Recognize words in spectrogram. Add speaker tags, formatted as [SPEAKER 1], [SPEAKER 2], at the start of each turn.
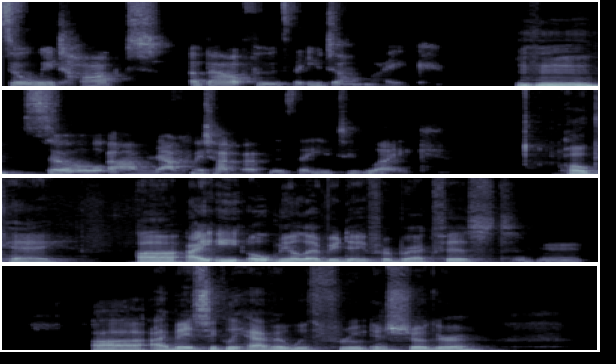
[SPEAKER 1] so we talked about foods that you don't like.
[SPEAKER 2] hmm
[SPEAKER 1] So um, now can we talk about foods that you do like?
[SPEAKER 2] Okay. Uh, I eat oatmeal every day for breakfast.
[SPEAKER 1] hmm
[SPEAKER 2] Uh, I basically have it with fruit and sugar.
